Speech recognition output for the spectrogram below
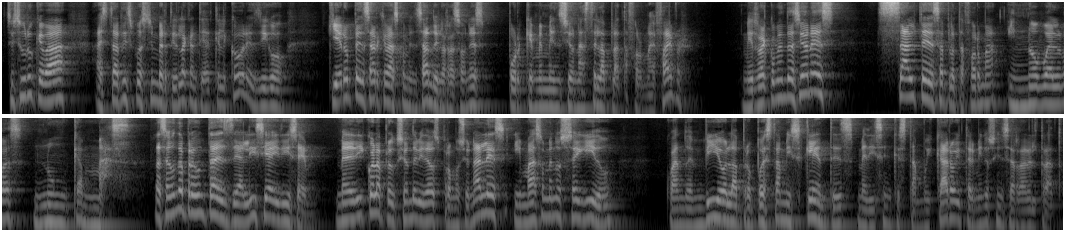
Estoy seguro que va a estar dispuesto a invertir la cantidad que le cobres. Digo, quiero pensar que vas comenzando y la razón es porque me mencionaste la plataforma de Fiverr. Mi recomendación es salte de esa plataforma y no vuelvas nunca más. La segunda pregunta es de Alicia y dice, me dedico a la producción de videos promocionales y más o menos seguido, cuando envío la propuesta a mis clientes, me dicen que está muy caro y termino sin cerrar el trato.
